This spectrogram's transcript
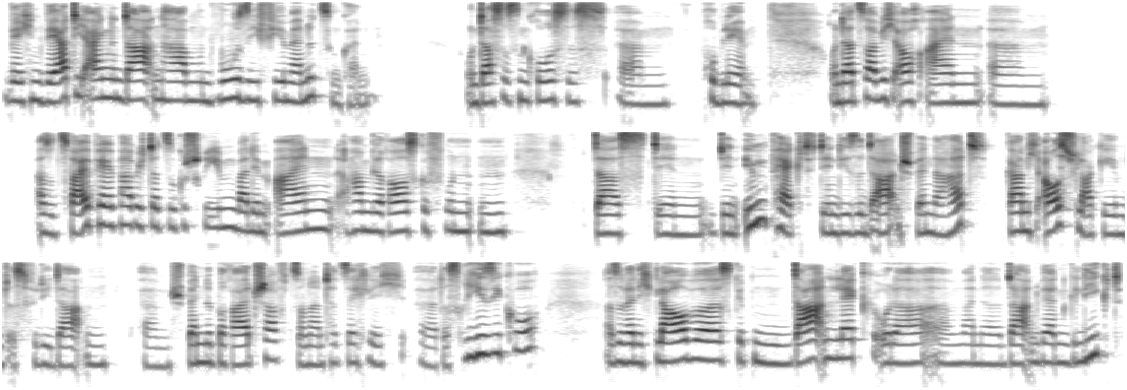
welchen Wert die eigenen Daten haben und wo sie viel mehr nützen können. Und das ist ein großes ähm, Problem. Und dazu habe ich auch ein, ähm, also zwei Paper habe ich dazu geschrieben. Bei dem einen haben wir herausgefunden, dass den, den Impact, den diese Datenspende hat, gar nicht ausschlaggebend ist für die Datenspendebereitschaft, sondern tatsächlich äh, das Risiko. Also wenn ich glaube, es gibt einen Datenleck oder äh, meine Daten werden geleakt,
